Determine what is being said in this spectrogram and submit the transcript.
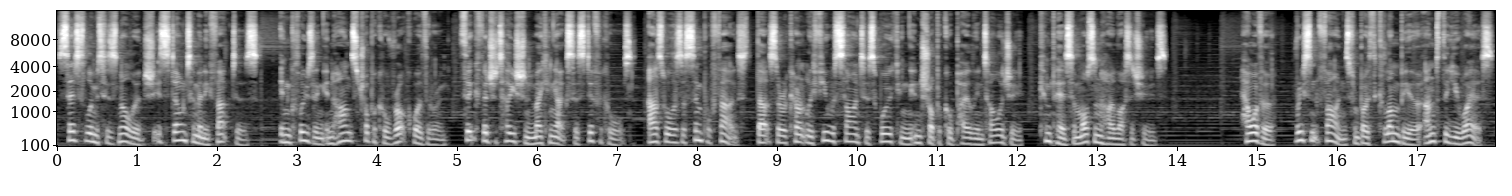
Said limited knowledge is down to many factors, including enhanced tropical rock weathering, thick vegetation making access difficult, as well as the simple fact that there are currently fewer scientists working in tropical paleontology compared to modern high latitudes. However, recent finds from both Colombia and the US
